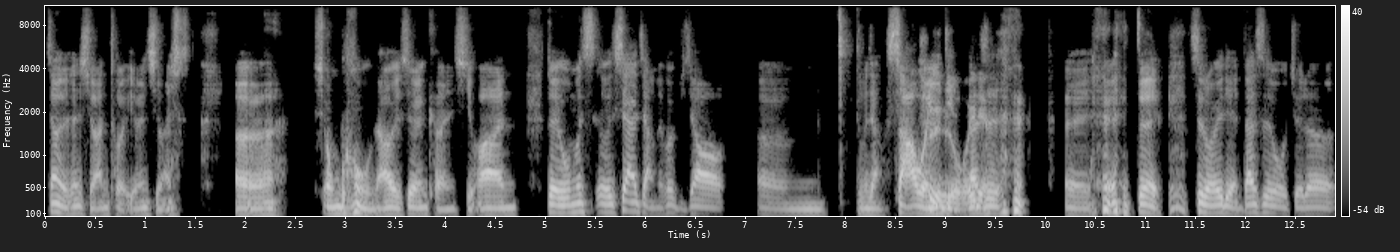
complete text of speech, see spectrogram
像有些人喜欢腿，有人喜欢呃胸部，然后有些人可能喜欢，对我们呃现在讲的会比较嗯、呃、怎么讲，沙文一点，一点但是呃 对 赤裸一点，但是我觉得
